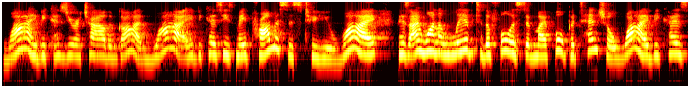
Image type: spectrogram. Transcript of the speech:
Why? Because you're a child of God. Why? Because He's made promises to you. Why? Because I want to live to the fullest of my full potential. Why? Because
